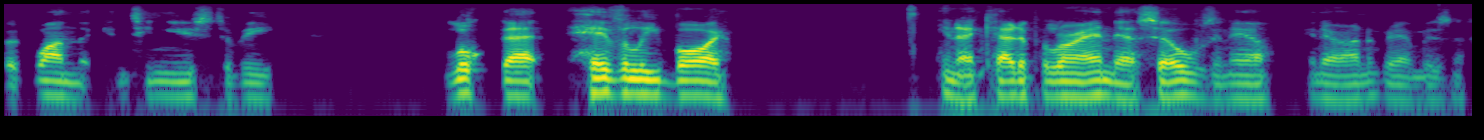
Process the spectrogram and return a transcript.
but one that continues to be looked at heavily by you know Caterpillar and ourselves in our in our underground business.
